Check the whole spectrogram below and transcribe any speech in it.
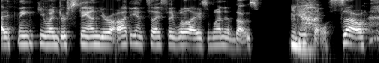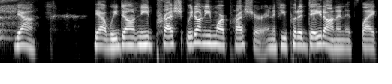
I think you understand your audience. And I said, Well, I was one of those people. So, yeah. Yeah. We don't need pressure. We don't need more pressure. And if you put a date on it, it's like,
